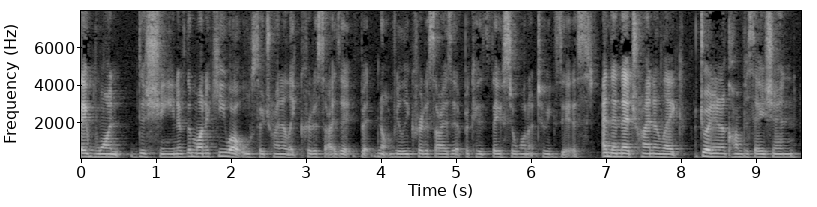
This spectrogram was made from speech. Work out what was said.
they want the sheen of the monarchy while also trying to like criticize it, but not really criticize it because they still want it to exist. And then they're trying to like join in a conversation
